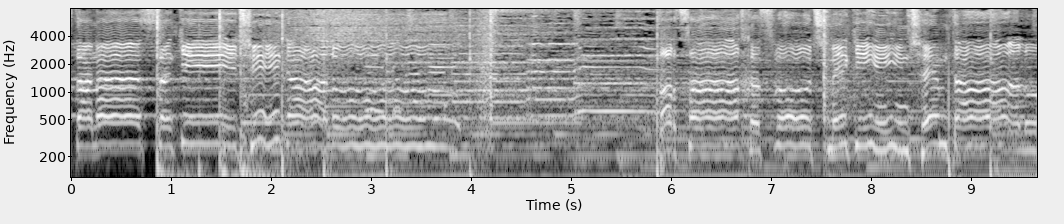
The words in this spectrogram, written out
Հայաստանը սնկի չի գալու Արցախս ոչ մեկին չեմ տալու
